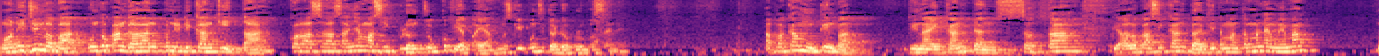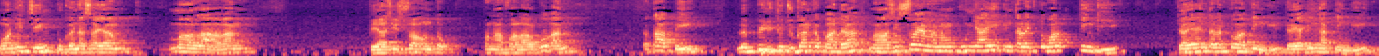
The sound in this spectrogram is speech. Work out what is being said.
mohon izin Bapak untuk anggaran pendidikan kita, kok rasa-rasanya masih belum cukup ya Pak ya, meskipun sudah 20% ya. Apakah mungkin Pak dinaikkan dan serta dialokasikan bagi teman-teman yang memang mohon izin bukannya saya melarang beasiswa untuk penghafal Al-Quran tetapi lebih ditujukan kepada mahasiswa yang memang mempunyai intelektual tinggi daya intelektual tinggi, daya ingat tinggi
